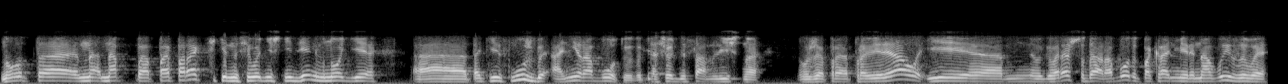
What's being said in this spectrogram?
Ну вот э, на, на, по, по практике на сегодняшний день многие э, такие службы, они работают. Вот я сегодня сам лично уже про проверял, и э, говорят, что да, работают, по крайней мере, на вызовы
